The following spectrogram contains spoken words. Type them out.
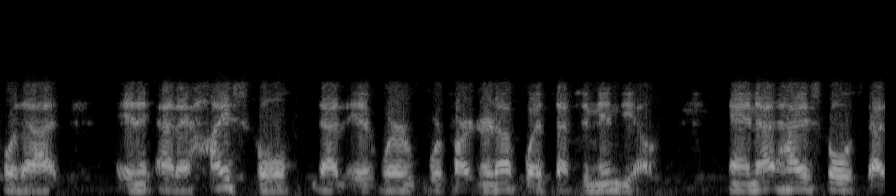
for that in, at a high school that it, we're, we're partnered up with that's in Indio. And that high school, that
